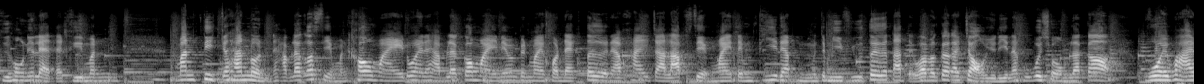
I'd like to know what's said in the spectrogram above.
คือห้องนี้แหละแต่คือมัน มันติดกับถนนนะครับแล้วก็เสียงมันเข้าไม้ด้วยนะครับแล้วก็ไม้เนี่ยมันเป็นไมค์คอนดักเตอร์นะครับให้จะรับเสียงไม้เต็มที่นะครับมันจะมีฟิลเตอร์ตามแต่ว่ามันก็กระจอกอยู่ดีนะคุณผู้ชม แล้วก็โวยวาย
